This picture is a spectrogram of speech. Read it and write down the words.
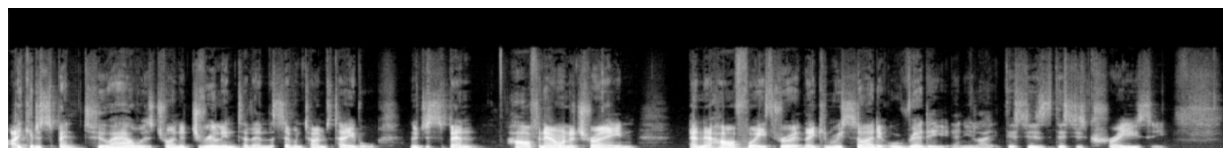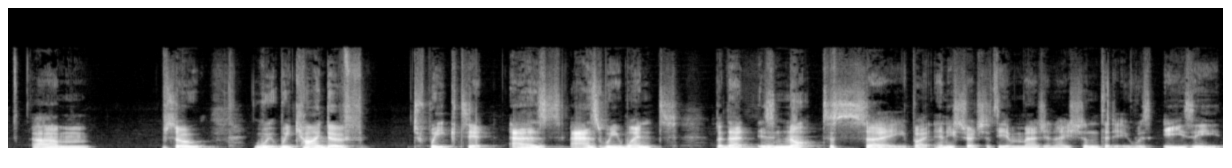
i could have spent two hours trying to drill into them the seven times table. They've just spent half an hour on a train and they're halfway through it they can recite it already. And you're like this is this is crazy. Um so we we kind of tweaked it as as we went but that is not to say by any stretch of the imagination that it was easy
